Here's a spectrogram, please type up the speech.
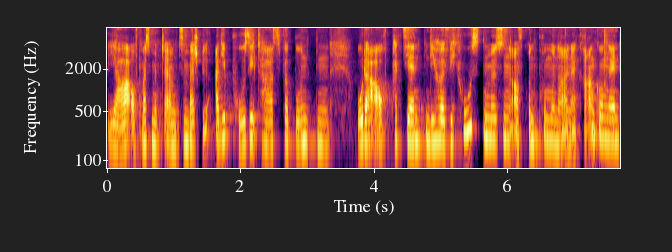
ja, oftmals mit ähm, zum Beispiel Adipositas verbunden oder auch Patienten, die häufig husten müssen aufgrund pulmonalen Erkrankungen,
